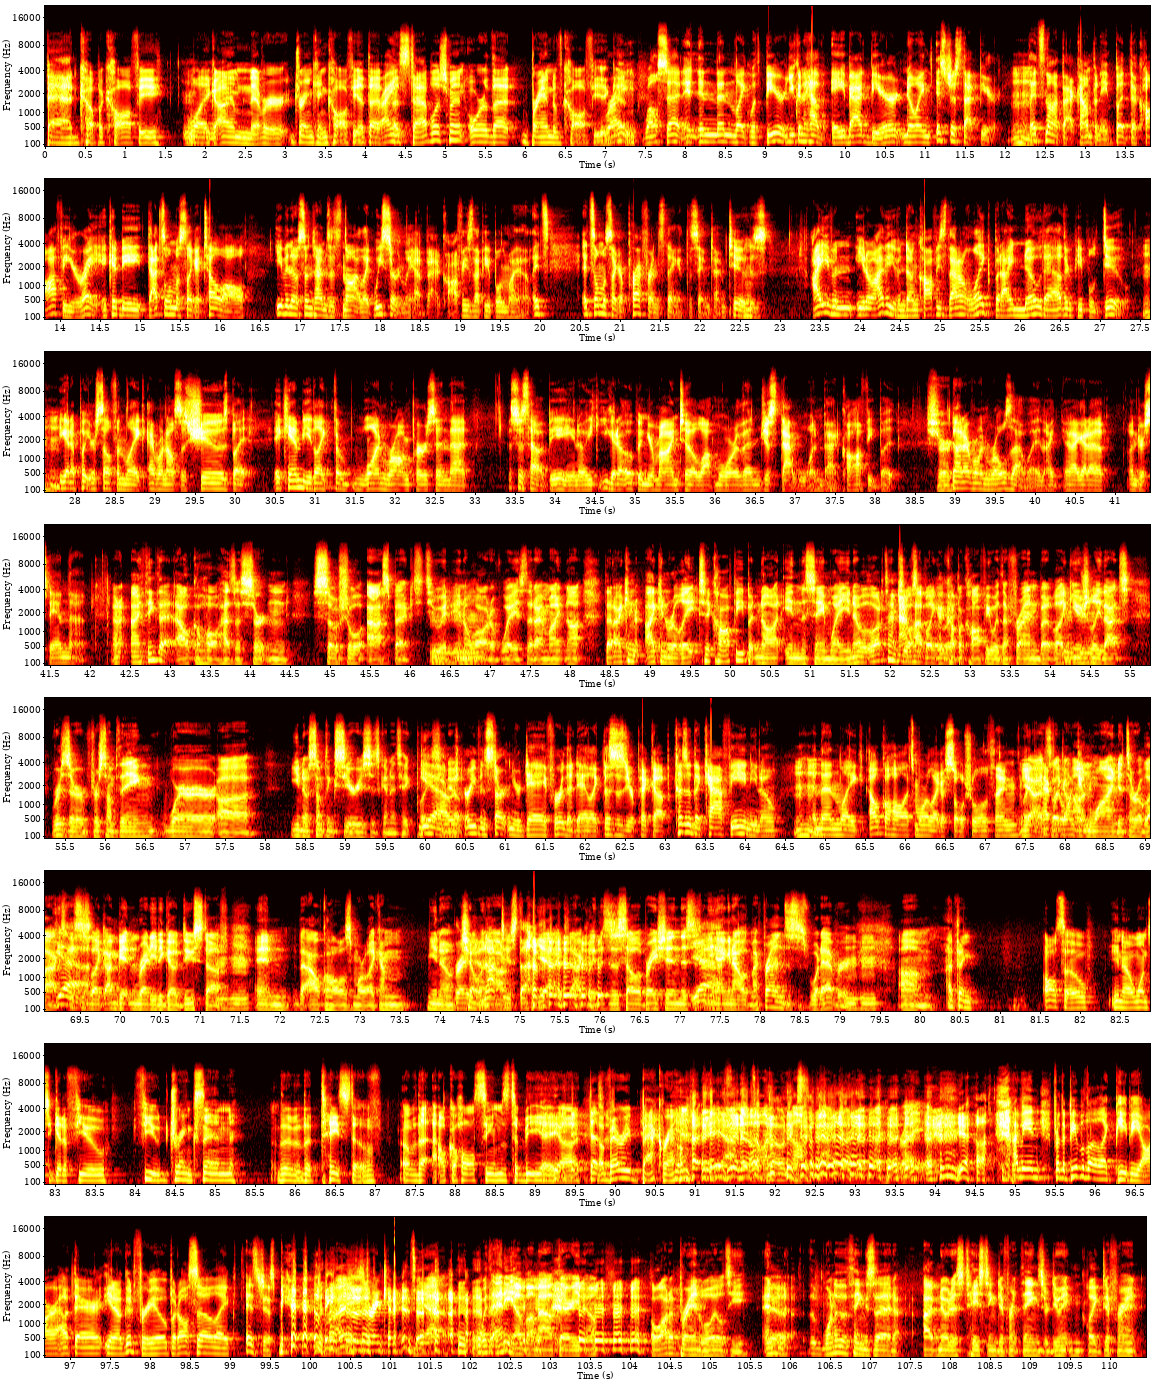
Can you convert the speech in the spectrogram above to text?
bad cup of coffee. Like I am never drinking coffee at that Mm-hmm. Right. establishment or that brand of coffee again. Right. Well said. And, and then like with beer, you can have a bad beer knowing it's just that beer. It's not that company. But the coffee, you're right. It could be that's almost like a tell all, even though sometimes it's not. Like we certainly have bad coffees that people might have. It's it's almost like a preference thing at the same time too. 'cause I even you know, I've even done coffees that I don't like, but I know that other people do. Mm-hmm. You gotta put yourself in like everyone else's shoes, but it can be like the one wrong person that it's just how it be. You know, you, you got to open your mind to a lot more than just that one bad coffee. But Sure. not everyone rolls that way, and I and I gotta understand that. And I think that alcohol has a certain social aspect to it in a lot of ways that I might not that I can I can relate to coffee but not in the same way. You know, a lot of times you'll have like a cup of coffee with a friend, but like usually that's reserved for something where uh you know something serious is going to take place. yeah, you know? or, or even starting your day for the day. Like this is your pickup because of the caffeine, you know. And then like alcohol, it's more like a social thing. Like, yeah, it's like an can- unwind. It's a relax. Yeah. Mm-hmm. is like I'm getting ready to go do stuff, and the alcohol is more like I'm, you know, Ready to chilling not out. do stuff. yeah, exactly. This is a celebration. This Yeah. Mm-hmm. is me hanging out with my friends. This is whatever. Um, I think also, you know, once you get a few few drinks in, the the taste of of the alcohol seems to be a uh, a very background thing. yeah, you know? it's a bonus, right? yeah. I mean, for the people that like PBR out there, you know, good for you. But also, like, it's just beer. like, Right. Just drinking it. yeah, with any of them out there, you know, a lot of brand loyalty. And Yeah. one of the things that I've noticed tasting different things or doing like different.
